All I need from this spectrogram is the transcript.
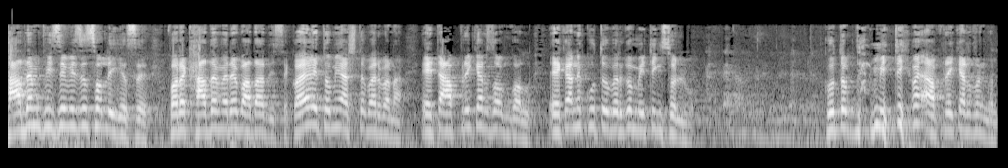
খাদেম পিছে পিছে চলে গেছে, পরে খাদেমের বাধা দিছে। কয়ে তুমি আসতে পারবে না। এটা আফ্রিকার জঙ্গল, এখানে কুতুবের মিটিং চলবো। কুতুবদের মিটিং হয় আফ্রিকার জঙ্গল।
